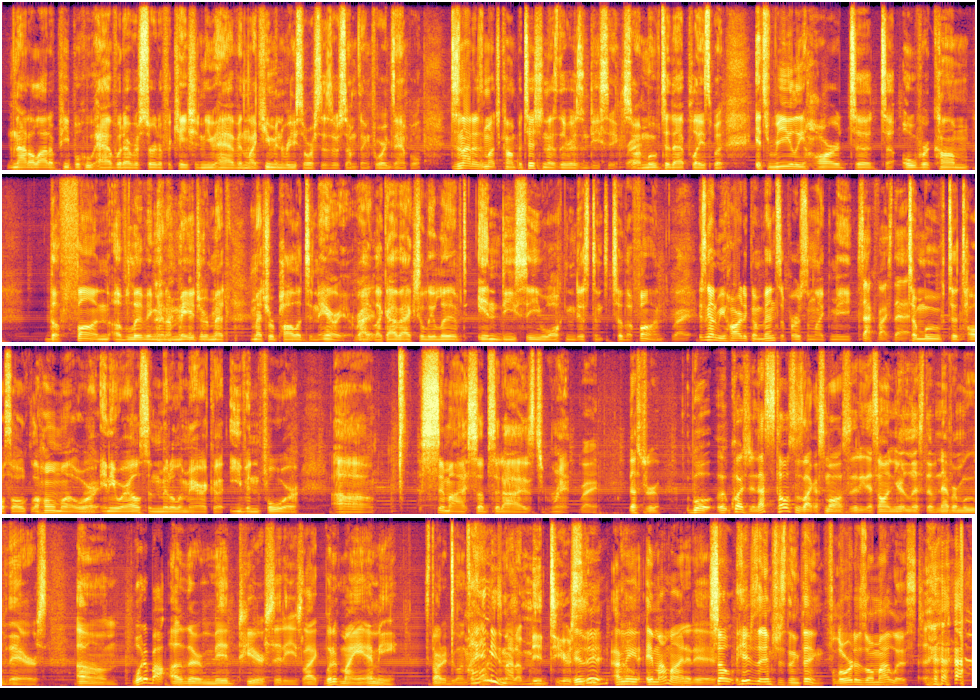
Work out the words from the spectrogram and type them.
not a lot of people who have whatever certification you have in like human resources or something, for example. There's not as much competition as there is in DC. So I moved to that place, but it's really hard to to overcome the fun of living in a major met- metropolitan area, right? Right. Like I've actually lived in DC, walking distance to the fun. Right. It's gonna be hard to convince a person like me Sacrifice that. to move to Tulsa, Oklahoma, or Right. anywhere else in Middle America, even for uh, semi-subsidized rent. Right. That's true. Well, uh, question. That's Tulsa's like a small city that's on your list of never move theirs. Um, what about other mid-tier cities? Like, what if Miami started doing something? like Miami's not a mid-tier city. Is it? I No. mean, in my mind, it is. So here's the interesting thing: Florida's on my list.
